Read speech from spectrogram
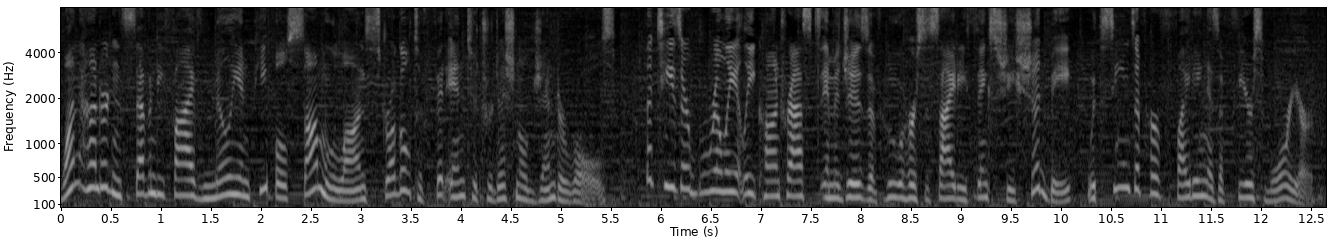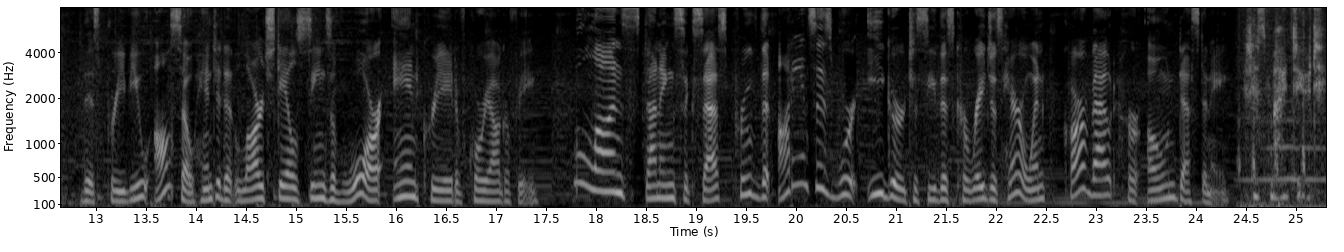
175 million people saw Mulan struggle to fit into traditional gender roles. The teaser brilliantly contrasts images of who her society thinks she should be with scenes of her fighting as a fierce warrior. This preview also hinted at large scale scenes of war and creative choreography. Mulan's stunning success proved that audiences were eager to see this courageous heroine carve out her own destiny. It is my duty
